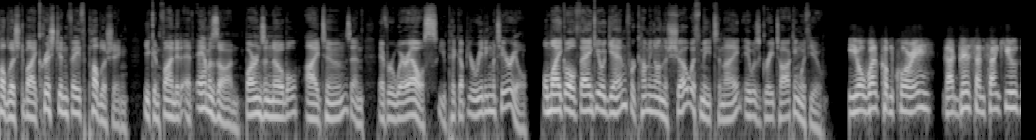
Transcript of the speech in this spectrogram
published by Christian Faith Publishing. You can find it at Amazon, Barnes & Noble, iTunes, and everywhere else you pick up your reading material. Well, Michael, thank you again for coming on the show with me tonight. It was great talking with you. You're welcome, Corey. God bless and thank you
